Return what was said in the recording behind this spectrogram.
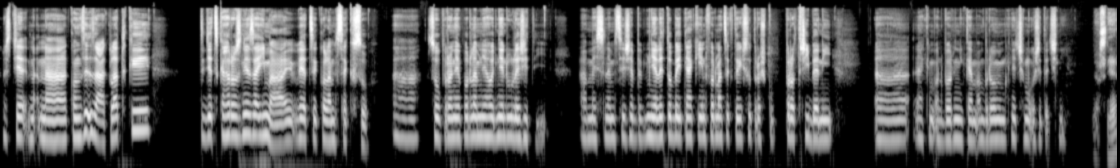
prostě na, na konci základky ty děcka hrozně zajímá věci kolem sexu a jsou pro ně podle mě hodně důležitý. A myslím si, že by měly to být nějaké informace, které jsou trošku protříbený uh, nějakým odborníkem a budou jim k něčemu užitečný. Jasně,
